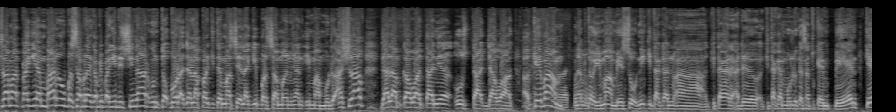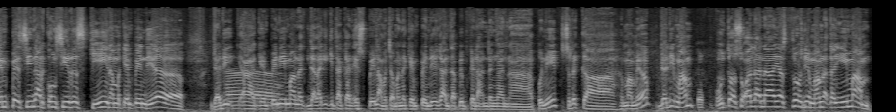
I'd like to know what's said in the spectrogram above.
selamat pagi yang baru bersama dengan kami pagi di Sinar. Untuk Borak Jalapan kita masih lagi bersama dengan Imam Muda Ashraf Dalam kawan tanya Ustaz Jawab Okey, Imam. Nak beritahu Imam, besok ni kita akan uh, kita akan ada kita akan mulakan satu kempen. Kempen Sinar Kongsi Rezeki nama kempen dia. Jadi uh, kempen ni Imam sekejap lagi kita akan explain lah macam mana kempen dia kan Tapi berkenaan dengan uh, apa ni Sedekah, Imam ya. Jadi Imam, untuk soalan uh, yang seterusnya Imam nak tanya Imam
